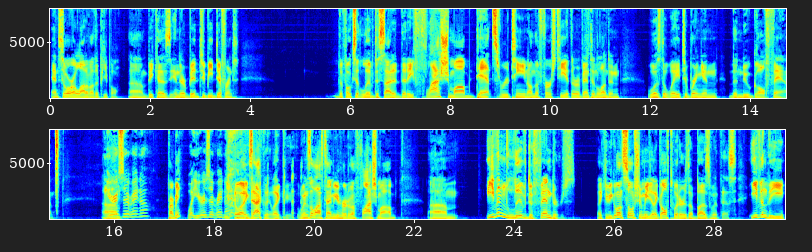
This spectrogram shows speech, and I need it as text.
and so are a lot of other people. Um, because in their bid to be different, the folks at LIV decided that a flash mob dance routine on the first tee at their event in London was the way to bring in the new golf fan. Um, year is it right now? Pardon me? What year is it right now? well, exactly. Like, when's the last time you heard of a flash mob? Um, even LIV defenders, like if you go on social media, like golf Twitter is a buzz with this. Even the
